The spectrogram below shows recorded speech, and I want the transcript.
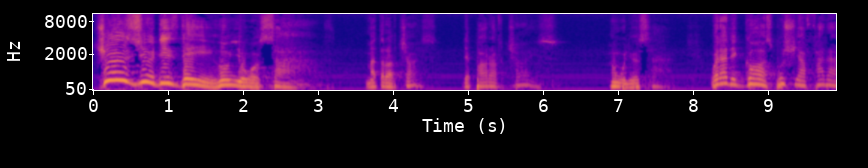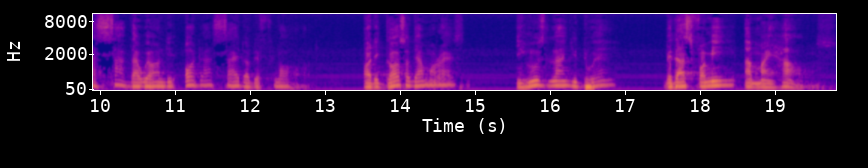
Choose you this day whom you will serve. Matter of choice. The power of choice. Whom will you serve? Whether the gods which your fathers served that were on the other side of the flood, or the gods of the Amorites, in whose land you dwell, But as for me and my house,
